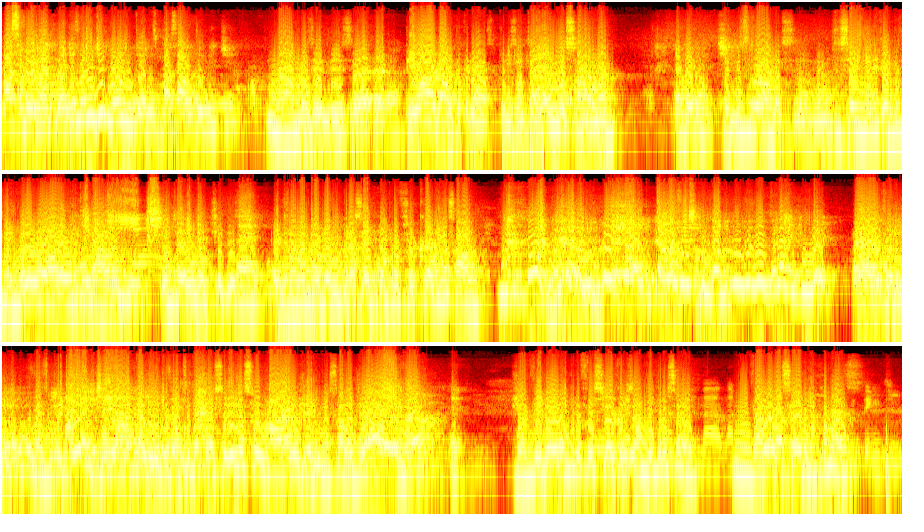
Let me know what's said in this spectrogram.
Passa vergonha com eles era de boa, então eles passavam todo dia. Não, mas eles. É, é pior aula pra criança, porque eles não têm noção, né? É verdade. Eles vão, assim, né? Vocês não têm um pouquinho de vergonha e Tem tal. limite. Não tem limite. Eles, É. eles vão lembrar de mim pra sempre como professor que caiu na sala. Então, vocês com todo mundo lembrando. É, todo mundo. Mas o primeiro dia, né, Thalita, quando você tá construindo a sua imagem na sala de aula, né? É. Já virou um professor que eles vão rir pra sempre. Não vai levar a sério nunca mais. Entendi.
